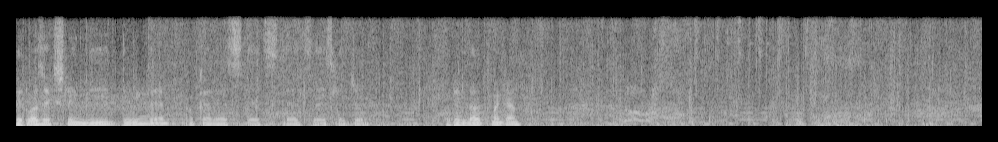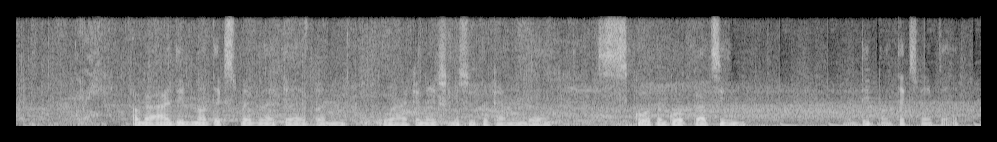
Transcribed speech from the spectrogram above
That was actually me doing that? Okay, that's that's that's that's legit. Reload my gun. Okay, I did not expect that to happen where I can actually shoot the gun in the quote unquote cutscene. I did not expect that.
